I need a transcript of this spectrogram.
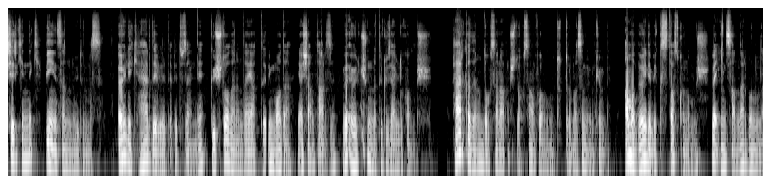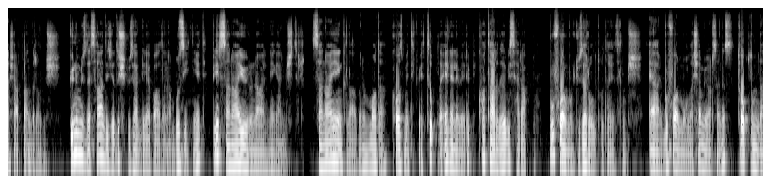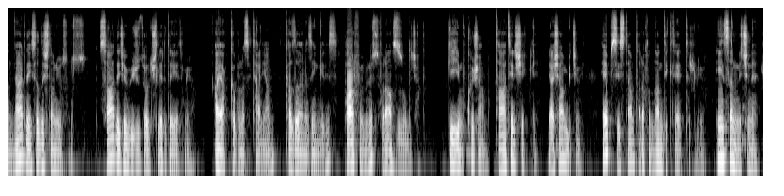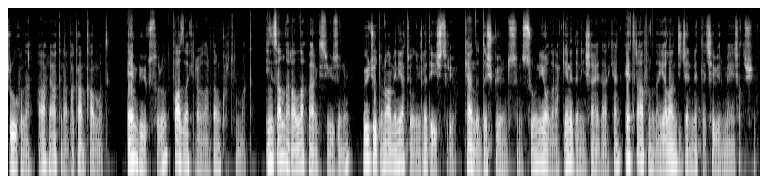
Çirkinlik bir insanın uydurması. Öyle ki her devirde ve düzende güçlü olanın dayattığı bir moda, yaşam tarzı ve ölçünün adı güzellik olmuş. Her kadının 90-60-90 formunu tutturması mümkün mü? Ama böyle bir kıstas konulmuş ve insanlar bununla şartlandırılmış. Günümüzde sadece dış güzelliğe bağlanan bu zihniyet bir sanayi ürünü haline gelmiştir. Sanayi inkılabının moda, kozmetik ve tıpla el ele verip kotardığı bir serap bu. Bu formül güzel olduğu dayatılmış. Eğer bu forma ulaşamıyorsanız toplumdan neredeyse dışlanıyorsunuz. Sadece vücut ölçüleri de yetmiyor. Ayakkabınız İtalyan, kazağınız İngiliz, parfümünüz Fransız olacak. Giyim, kuşam, tatil şekli, yaşam biçimi hep sistem tarafından dikte ettiriliyor. İnsanın içine, ruhuna, ahlakına bakan kalmadı. En büyük sorun fazla kilolardan kurtulmak. İnsanlar Allah vergisi yüzünü vücudunu ameliyat yoluyla değiştiriyor. Kendi dış görüntüsünü suni olarak yeniden inşa ederken etrafını da yalancı cennetle çevirmeye çalışıyor.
